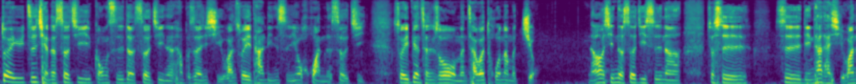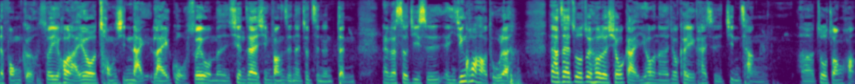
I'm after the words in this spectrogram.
对于之前的设计公司的设计呢，她不是很喜欢，所以她临时又换了设计，所以变成说我们才会拖那么久。然后新的设计师呢，就是是林太太喜欢的风格，所以后来又重新来来过，所以我们现在新房子呢，就只能等那个设计师已经画好图了，那在做最后的修改以后呢，就可以开始进场呃做装潢。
